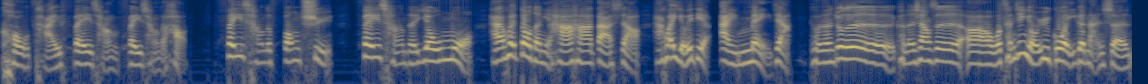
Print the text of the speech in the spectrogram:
口才非常非常的好，非常的风趣，非常的幽默，还会逗得你哈哈大笑，还会有一点暧昧，这样可能就是可能像是呃，我曾经有遇过一个男生。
